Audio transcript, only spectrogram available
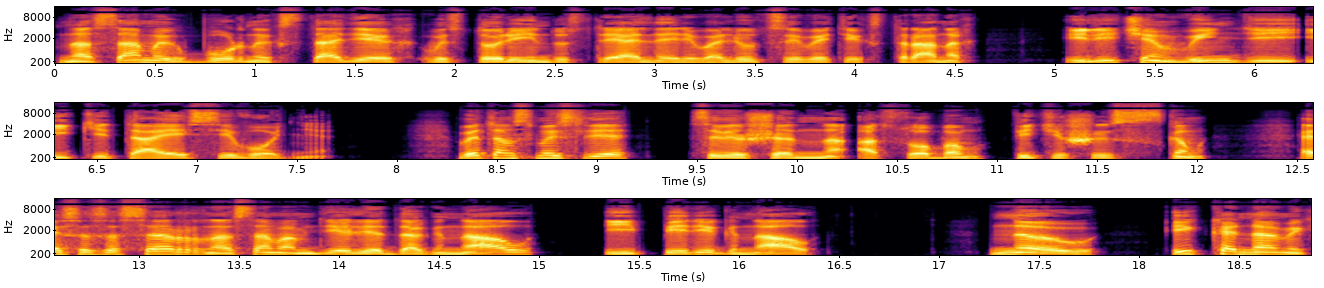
на самых бурных стадиях в истории индустриальной революции в этих странах или чем в Индии и Китае сегодня. В этом смысле совершенно особом, фетишистском, СССР на самом деле догнал и перегнал. No Economic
